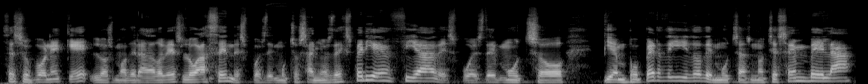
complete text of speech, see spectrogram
se supone que los moderadores lo hacen después de muchos años de experiencia, después de mucho tiempo perdido, de muchas noches en vela.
